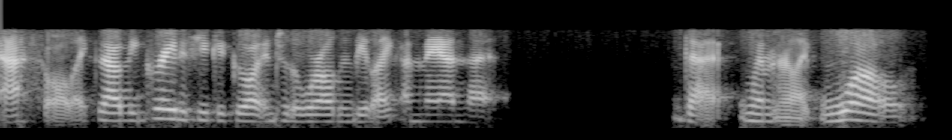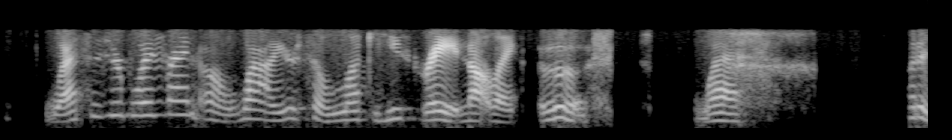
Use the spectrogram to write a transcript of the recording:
asshole like that would be great if you could go out into the world and be like a man that that women are like whoa wes is your boyfriend oh wow you're so lucky he's great not like ugh wes what a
